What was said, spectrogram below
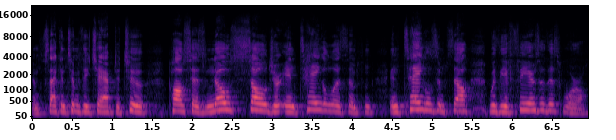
in 2 Timothy chapter 2, Paul says, No soldier entangles, entangles himself with the affairs of this world.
